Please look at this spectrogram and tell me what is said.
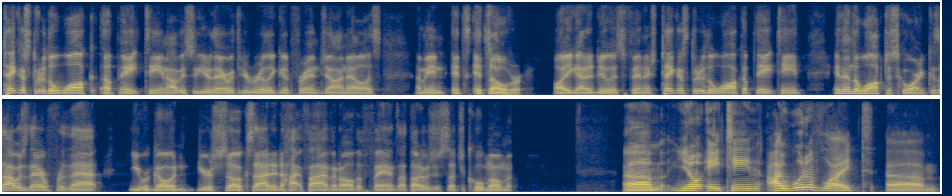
take us through the walk up 18. Obviously, you're there with your really good friend John Ellis. I mean, it's it's over. All you got to do is finish. Take us through the walk up the 18, and then the walk to scoring. Because I was there for that. You were going. You were so excited, high five and all the fans. I thought it was just such a cool moment. Um, you know, 18, I would have liked, um,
